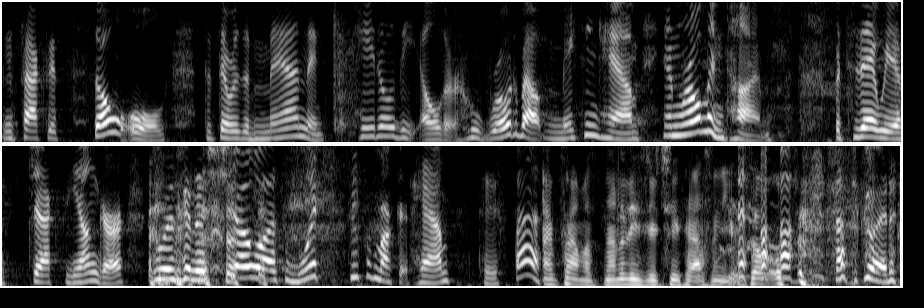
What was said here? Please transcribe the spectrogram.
In fact, it's so old that there was a man named Cato the Elder who wrote about making ham in Roman times. But today we have Jack the Younger, who is going to show us which supermarket ham tastes best. I promise none of these are 2,000 years old. That's good.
